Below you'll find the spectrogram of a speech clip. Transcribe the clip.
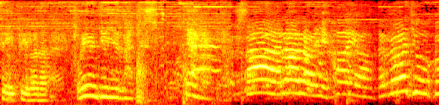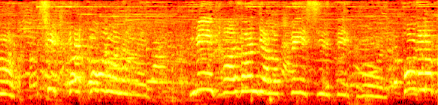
szép pillanat. Olyan gyönyörületes. Gyere. Sár arany haja, ragyogott, sütke koronája, mintha az angyalok fészülték volna. Homlok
